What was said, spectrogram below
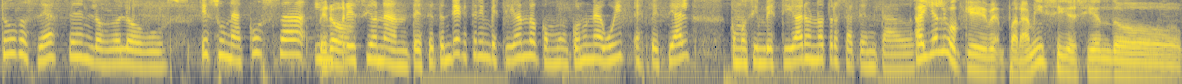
todo se hace en los Dolobus. Es una cosa impresionante. Se tendría que estar investigando como, con una WIF especial como se investigaron otros atentados. Hay algo que para mí sigue siendo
